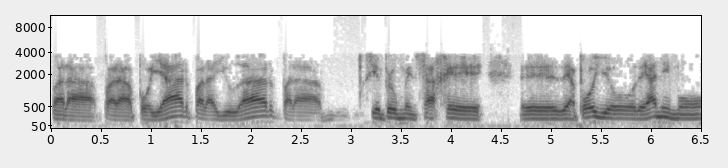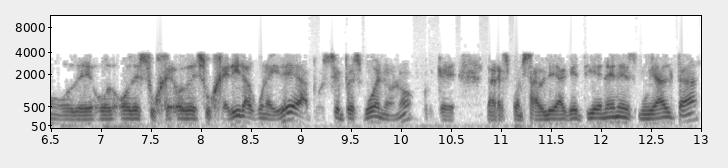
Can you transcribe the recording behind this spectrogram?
para, para apoyar, para ayudar, para siempre un mensaje eh, de apoyo o de ánimo o de, o, de o de sugerir alguna idea, pues siempre es bueno, ¿no? Porque la responsabilidad que tienen es muy alta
